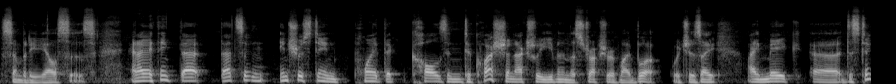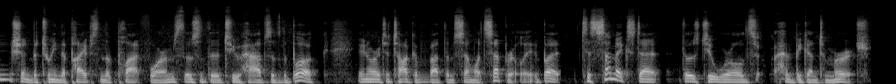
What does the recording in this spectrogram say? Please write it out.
somebody else's. And I think that that's an interesting point that calls into question actually even the structure of my book, which is I, I make a distinction between the pipes and the platforms. Those are the two halves of the book in order to talk about them somewhat separately. But to some extent, those two worlds have begun to merge.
